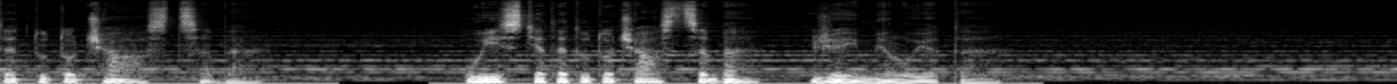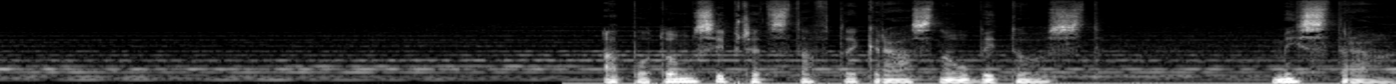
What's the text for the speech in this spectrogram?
Milujte tuto část sebe. Ujistěte tuto část sebe, že ji milujete. A potom si představte krásnou bytost, mistra,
